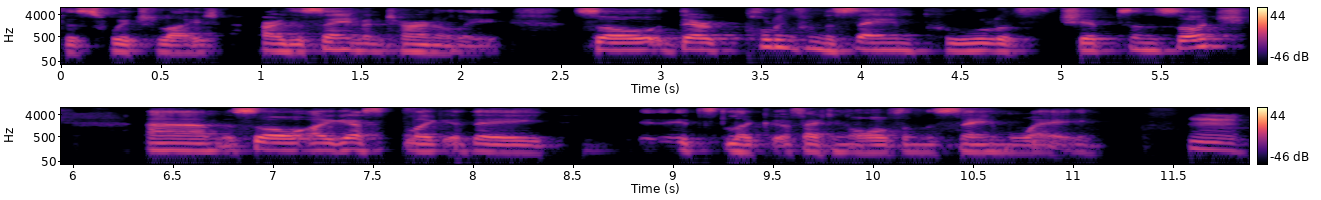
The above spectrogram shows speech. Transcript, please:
the Switch Lite, are the same internally. So they're pulling from the same pool of chips and such. Um, so I guess like they, it's like affecting all of them the same way. Mm.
